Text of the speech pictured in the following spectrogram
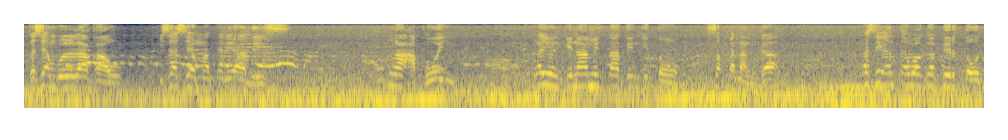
Kasi ang bulalakaw, isa siyang materialis nga apoy. Ngayon, ginamit natin ito sa panangga. Kasi ang tawag na birtod,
